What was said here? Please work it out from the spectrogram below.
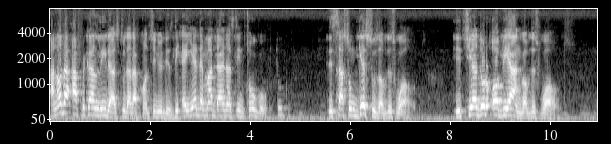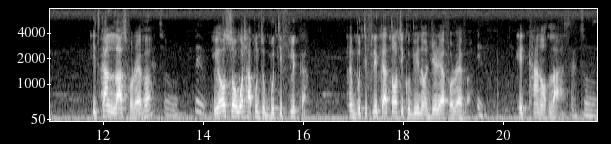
And other African leaders too that have continued this. The Eyadema dynasty in Togo, Togo. the Sassou Nguessos of this world, the Theodore Obiang of this world. It can't last forever. We all saw what happened to Bouteflika. And Bouteflika thought he could be in Nigeria forever. It cannot last. all.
